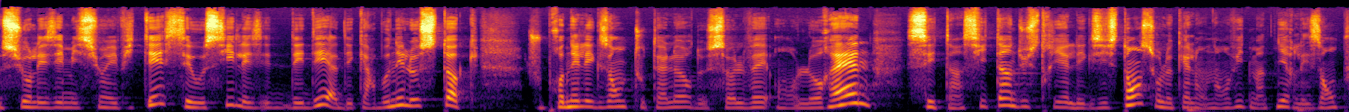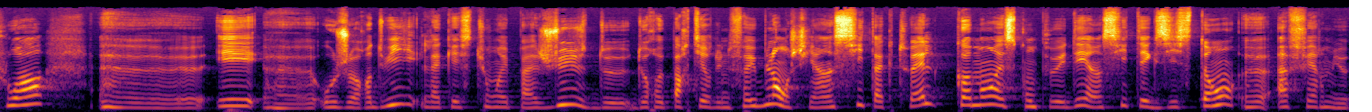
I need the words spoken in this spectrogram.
sur les émissions évitées, c'est aussi d'aider à décarboner le stock. Je vous prenais l'exemple tout à l'heure de Solvay en Lorraine. C'est un site industriel existant sur lequel on a envie de maintenir les emplois. Euh, et euh, aujourd'hui, la question n'est pas juste de, repartir d'une feuille blanche. Il y a un site actuel. Comment est-ce qu'on peut aider un site existant à faire mieux?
